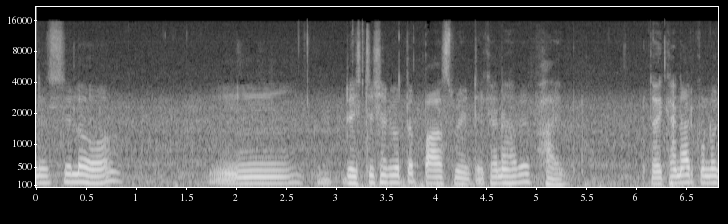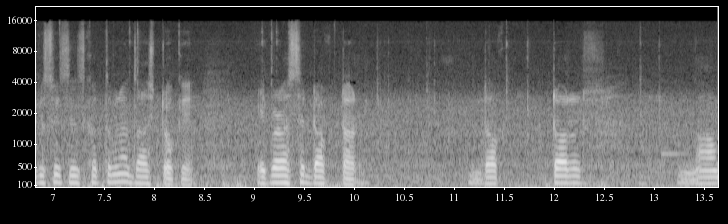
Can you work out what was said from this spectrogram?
নিয়েছিল রেজিস্ট্রেশন করতে পাঁচ মিনিট এখানে হবে ফাইভ তো এখানে আর কোনো কিছুই চেঞ্জ করতে হবে না জাস্ট ওকে এরপর আছে ডক্টর ডক্টর নাম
